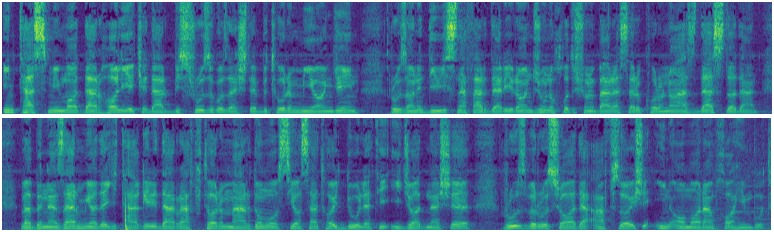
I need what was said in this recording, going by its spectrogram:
این تصمیمات در حالیه که در 20 روز گذشته به طور میانگین روزانه 200 نفر در ایران جون خودشون بر اثر کرونا از دست دادن و به نظر میاد اگه تغییری در رفتار مردم و سیاست های دولتی ایجاد نشه روز به روز شاهد افزایش این آمارم خواهیم بود.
